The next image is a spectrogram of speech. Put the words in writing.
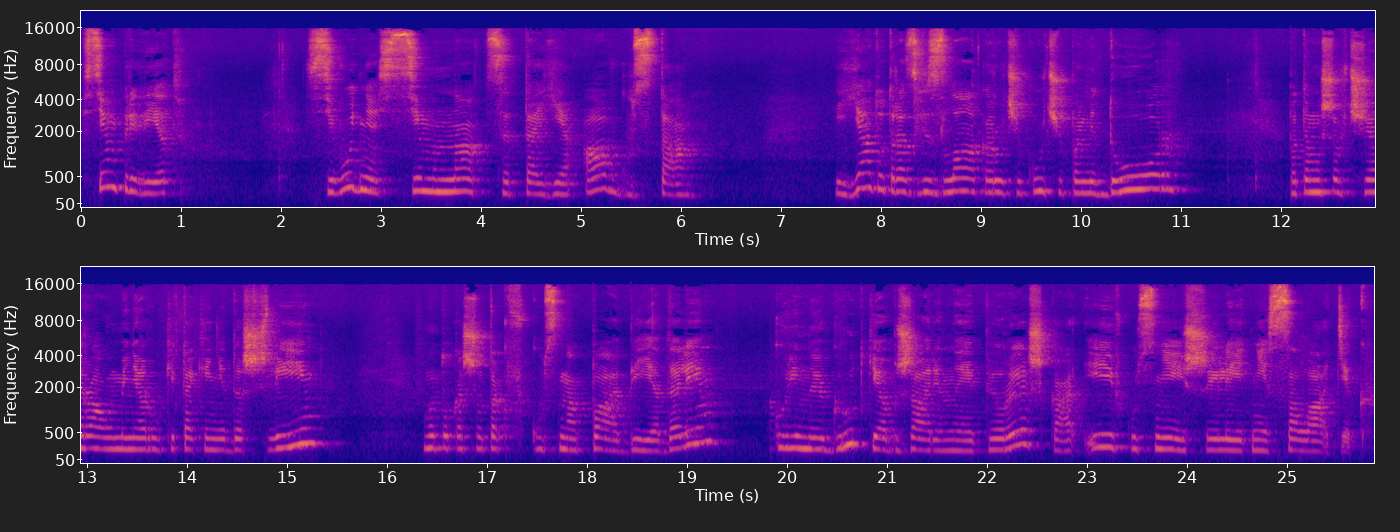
Всем привет! Сегодня 17 августа. И я тут развезла, короче, кучу помидор, потому что вчера у меня руки так и не дошли. Мы только что так вкусно пообедали. Куриные грудки обжаренные, пюрешка и вкуснейший летний салатик.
